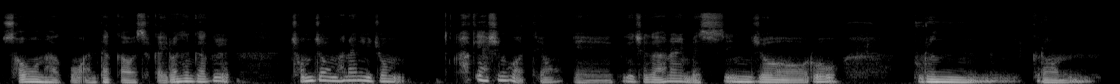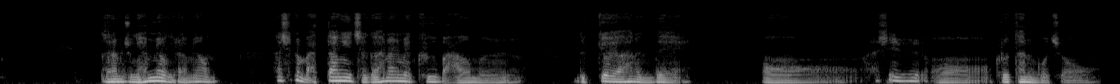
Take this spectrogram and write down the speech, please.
서운하고 안타까웠을까 이런 생각을 점점 하나님이 좀 하게 하시는 것 같아요. 예, 그게 제가 하나님 메신저로 부른 그런 사람 중에 한 명이라면 사실은 마땅히 제가 하나님의 그 마음을 느껴야 하는데 어, 사실 어, 그렇다는 거죠.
